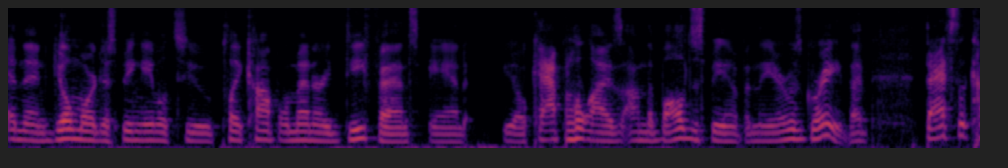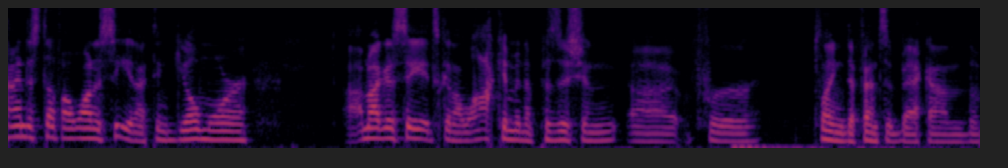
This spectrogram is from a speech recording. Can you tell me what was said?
and then Gilmore just being able to play complementary defense and you know capitalize on the ball just being up in the air was great. That that's the kind of stuff I want to see, and I think Gilmore. I'm not going to say it's going to lock him in a position uh, for playing defensive back on the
